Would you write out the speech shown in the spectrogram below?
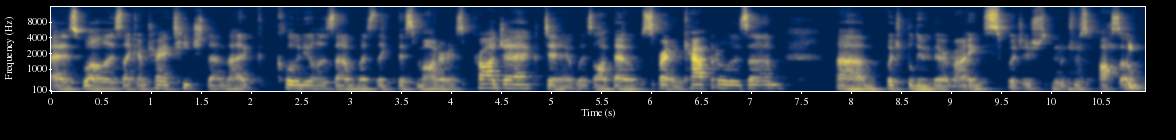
as well as like I'm trying to teach them that colonialism was like this modernist project and it was all about spreading capitalism um, which blew their minds, which is which was awesome.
